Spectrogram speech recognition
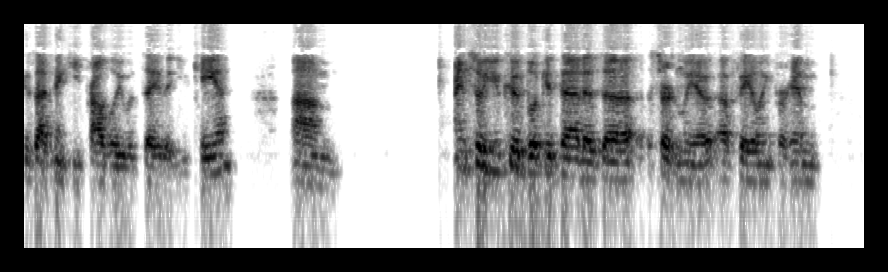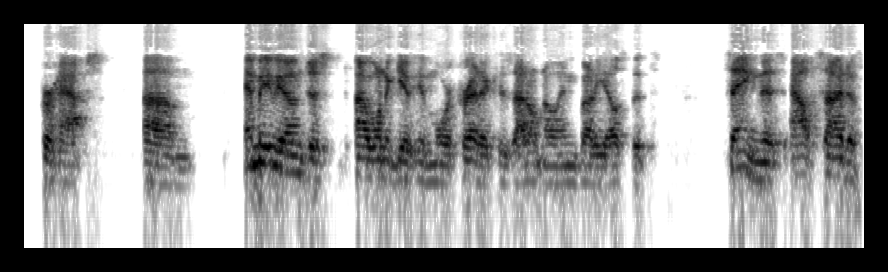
because I think he probably would say that you can. Um, and so you could look at that as a certainly a, a failing for him perhaps. Um, and maybe I'm just I want to give him more credit because I don't know anybody else that's saying this outside of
